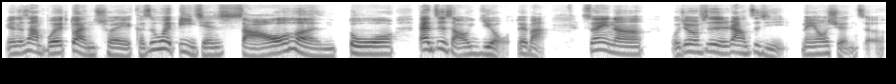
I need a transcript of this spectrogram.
原则上不会断炊，可是会比以前少很多，但至少有，对吧？所以呢，我就是让自己没有选择，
